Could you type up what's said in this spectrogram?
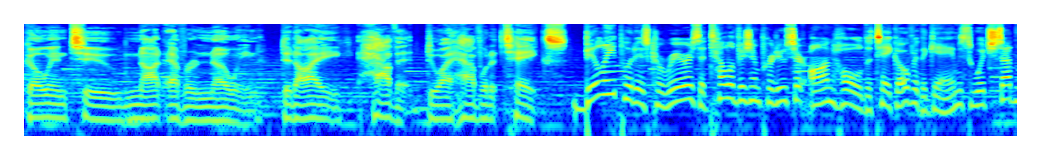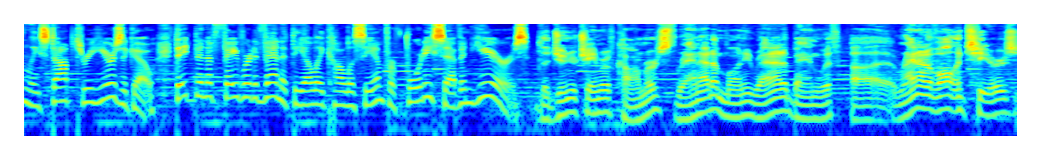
go into not ever knowing. Did I have it? Do I have what it takes? Billy put his career as a television producer on hold to take over the games, which suddenly stopped three years ago. They'd been a favorite event at the LA Coliseum for 47 years. The Junior Chamber of Commerce ran out of money, ran out of bandwidth, uh, ran out of volunteers.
